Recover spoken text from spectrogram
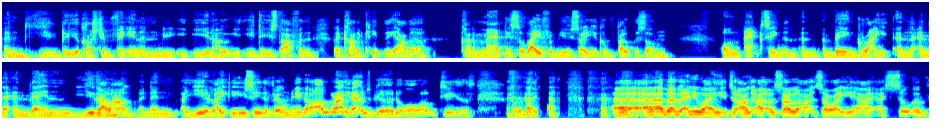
and you do your costume fitting and you, you know you do your stuff, and they kind of keep the other kind of madness away from you, so you can focus on on acting and, and, and being great and and and then you go home and then a year later you see the film and you go oh great that was good or oh jesus. What am I uh, but, but, anyway so I, so, so I yeah I, I sort of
